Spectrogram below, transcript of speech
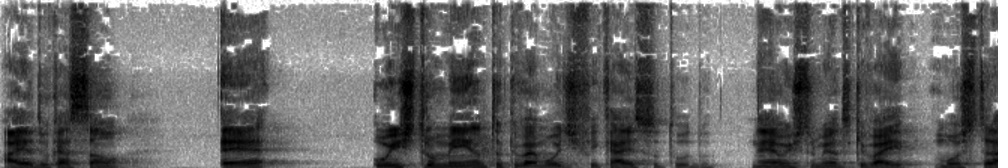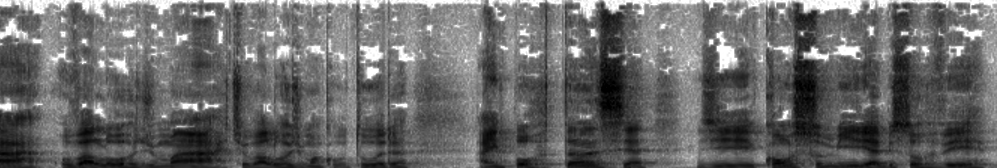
a educação é o instrumento que vai modificar isso tudo. Né? É o instrumento que vai mostrar o valor de uma arte, o valor de uma cultura, a importância de consumir e absorver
